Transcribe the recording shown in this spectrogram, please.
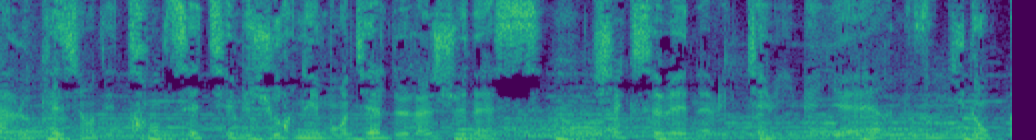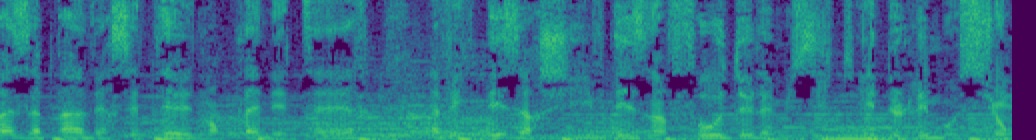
à l'occasion des 37e Journées mondiales de la jeunesse. Chaque semaine, avec Camille Meyer, nous vous guidons pas à pas vers cet événement planétaire avec des archives, des infos, de la musique et de l'émotion.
